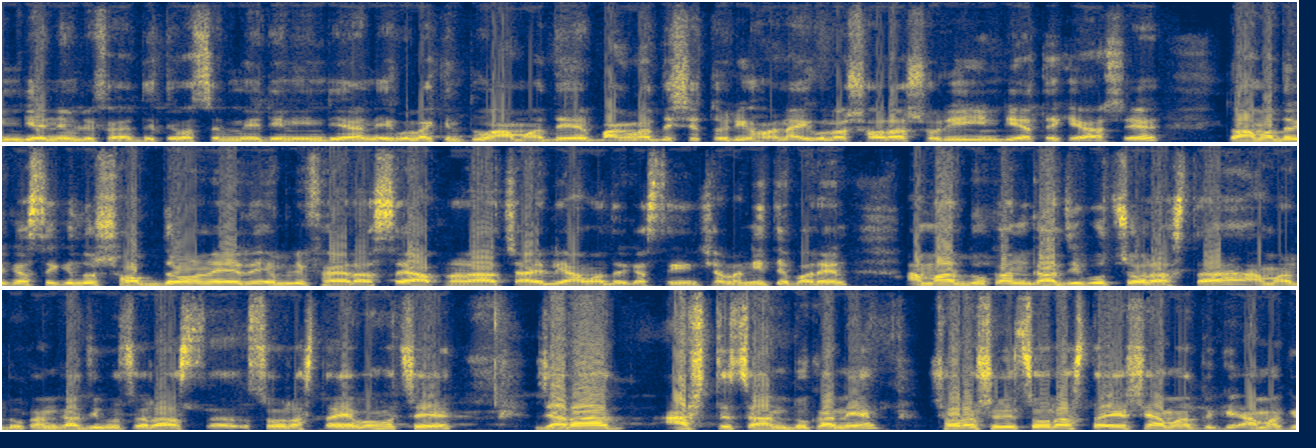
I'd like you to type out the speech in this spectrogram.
Indian amplifier দেখতে পাচ্ছেন মেড ইন ইন্ডিয়ান এগুলা কিন্তু আমাদের বাংলাদেশে তৈরি হয় না, এগুলো সরাসরি ইন্ডিয়া থেকে আসে। তো আমাদের কাছে কিন্তু সব ধরনের এমপ্লিফায়ার আছে, আপনারা চাইলে আমাদের কাছ থেকে ইনশাল্লাহ নিতে পারেন। আমার দোকান গাজীপুর চৌরাস্তা, আমার দোকান গাজীপুর চৌরাস্তা চৌরাস্তা এবং হচ্ছে যারা আসতে চান দোকানে, সরাসরি চৌরাস্তায় এসে আমাদেরকে, আমাকে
